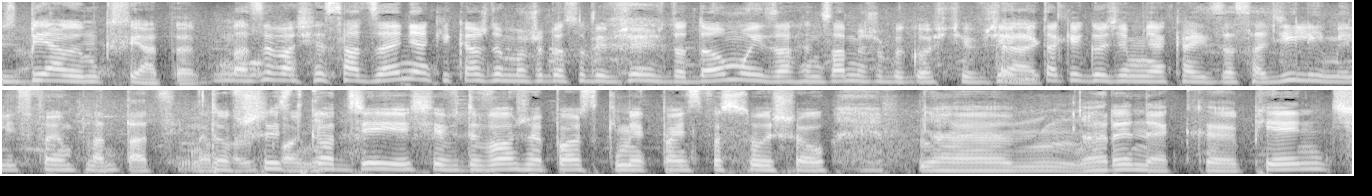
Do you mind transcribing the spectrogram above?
Z białym kwiatem. Nazywa się sadzeniak i każdy może go sobie wziąć do domu i zachęcamy, żeby goście wzięli Tak. takiego ziemniaka i zasadzili i mieli swoją plantację na To balkonie. wszystko dzieje się w dworze polskim, jak Państwo słyszą. Rynek 5.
